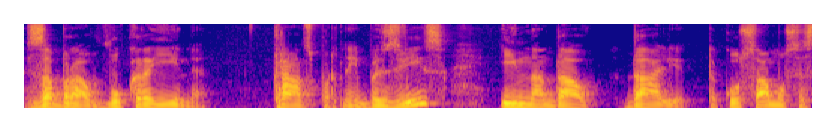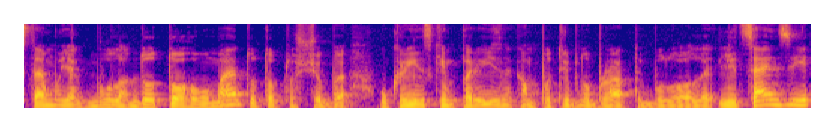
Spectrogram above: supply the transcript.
забрав в Україні транспортний безвіз і надав далі таку саму систему, як була до того моменту, тобто, щоб українським перевізникам потрібно брати було ліцензії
